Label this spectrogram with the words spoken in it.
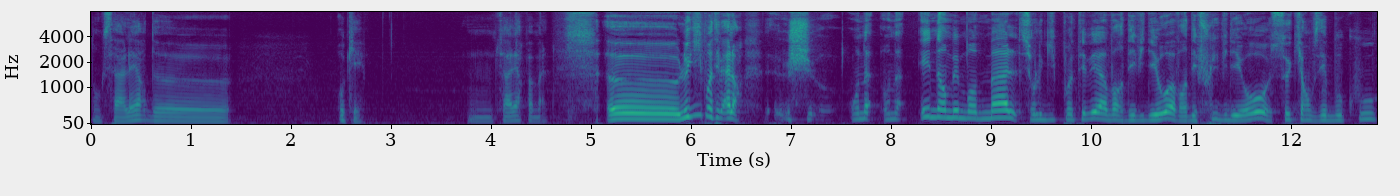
Donc, ça a l'air de. Ok. Ça a l'air pas mal. Le Geek.tv. Alors, je- on, a, énormément de mal sur le Geek.tv à avoir des vidéos, à avoir des flux vidéo. Ceux qui en faisaient beaucoup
